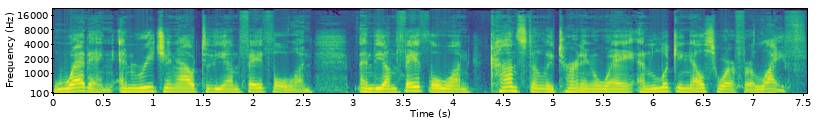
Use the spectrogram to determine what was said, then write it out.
wedding and reaching out to the unfaithful one, and the unfaithful one constantly turning away and looking elsewhere for life.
